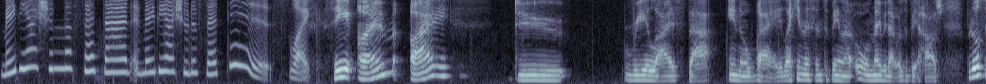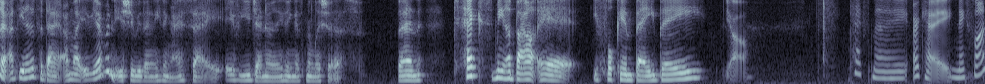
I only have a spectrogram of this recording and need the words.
maybe I shouldn't have said that, and maybe I should have said this. Like, See, I'm I do realize that in a way, like in the sense of being like, oh, maybe that was a bit harsh. But also at the end of the day, I'm like, if you have an issue with anything I say, if you genuinely think it's malicious, then text me about it, you fucking baby. yeah, Text me. Okay, next one.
